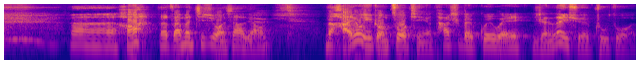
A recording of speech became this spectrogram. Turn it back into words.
呃，好啊，那咱们继续往下聊。那还有一种作品，它是被归为人类学著作，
